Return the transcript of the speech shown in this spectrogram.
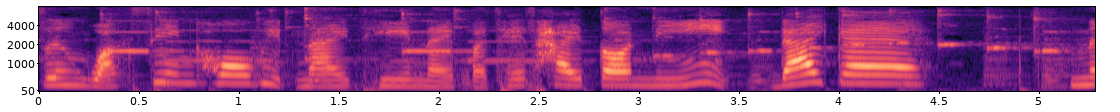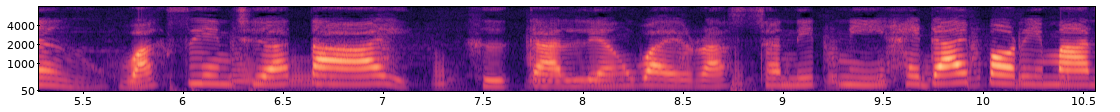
ซึ่งวัคซีนโควิด -19 ในประเทศไทยตอนนี้ ได้แก่ 1. วัคซีนเชื้อตาย คือการเลี้ยงไวรัสชนิดนี้ให้ได้ปริมาณ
